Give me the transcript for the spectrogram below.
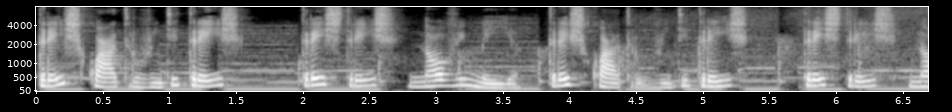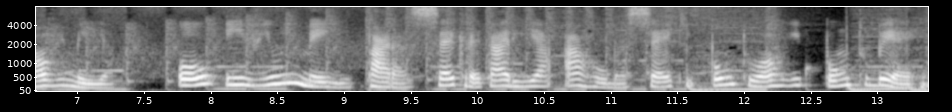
3423 3396 3423 3396 ou envie um e-mail para secretaria@sec.org.br.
